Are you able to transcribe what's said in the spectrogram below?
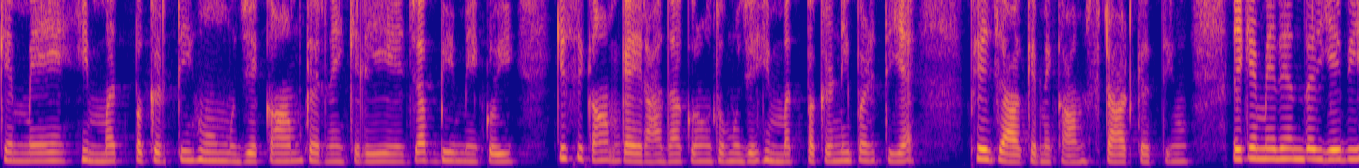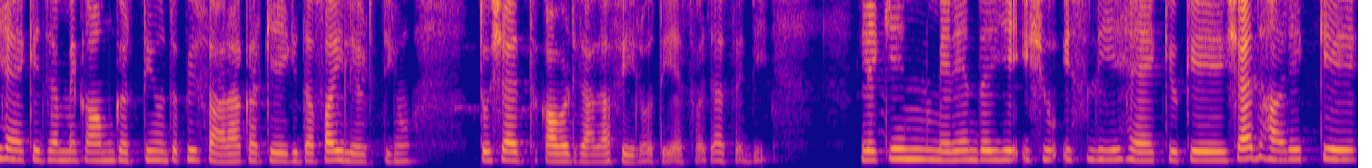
कि मैं हिम्मत पकड़ती हूँ मुझे काम करने के लिए। जब भी मैं कोई, किसी काम का इरादा करूँ तो मुझे हिम्मत पकड़नी पड़ती है, फिर जाके मैं काम स्टार्ट करती हूँ। लेकिन मेरे अंदर ये भी है कि जब मैं काम करती हूँ तो फिर सारा करके एक दफ़ा ही लेटती हूँ। तो शायद थकावट ज़्यादा फील होती है इस वजह से भी। लेकिन मेरे अंदर ये इशू इसलिए है क्योंकि शायद हर एक के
